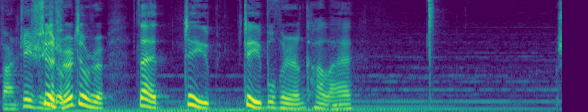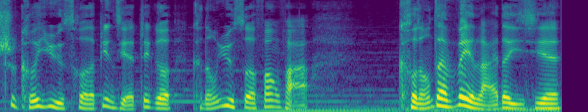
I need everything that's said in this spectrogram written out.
反正这是确实就是在这这一部分人看来是可以预测的，并且这个可能预测方法。可能在未来的一些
